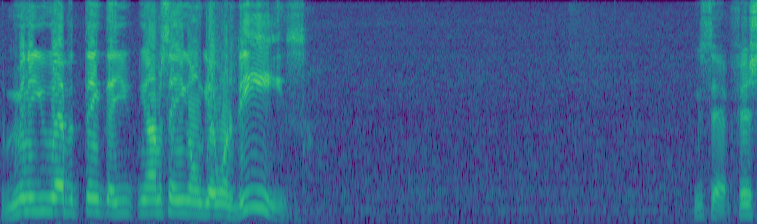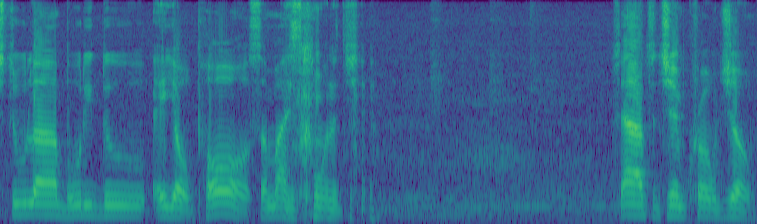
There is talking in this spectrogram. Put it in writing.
the minute you ever think that you, you know what I'm saying, you're gonna get one of these. You said fish fistula, booty do. Hey yo, Paul, somebody's going to gym. Shout out to Jim Crow Joe.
